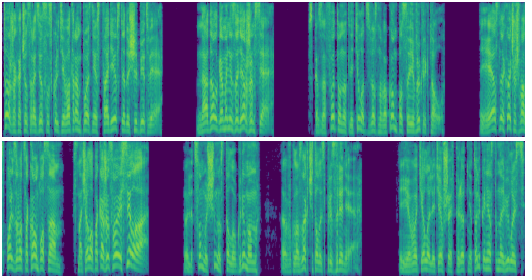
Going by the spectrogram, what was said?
тоже хочу сразиться с культиватором поздней стадии в следующей битве. Надолго мы не задержимся. Сказав это, он отлетел от звездного компаса и выкрикнул. «Если хочешь воспользоваться компасом, сначала покажи свою силу!» Лицо мужчины стало угрюмым, в глазах читалось презрение. Его тело, летевшее вперед, не только не остановилось,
